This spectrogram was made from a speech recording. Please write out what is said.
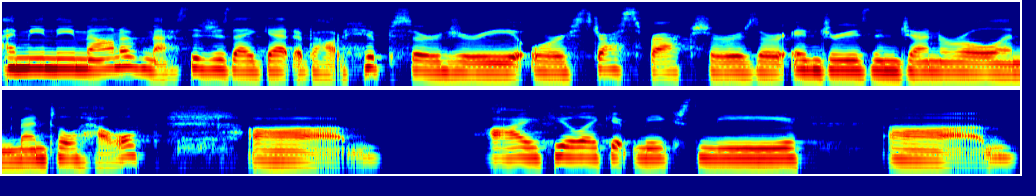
I mean, the amount of messages I get about hip surgery or stress fractures or injuries in general and mental health, um, I feel like it makes me um,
